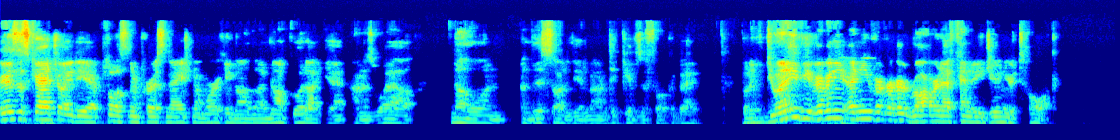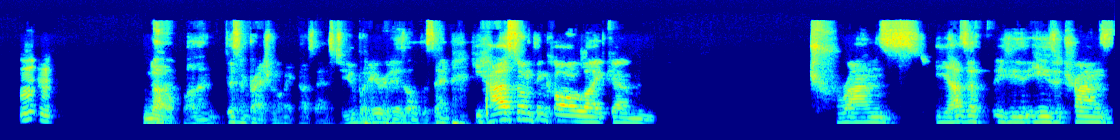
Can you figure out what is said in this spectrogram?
Here's a sketch idea plus an impersonation I'm working on that I'm not good at yet, and as well, no one on this side of the Atlantic gives a fuck about. But if, do any of you have ever any of you ever heard Robert F. Kennedy Jr. talk? Mm-mm. No. Oh, well, then this impression will make no sense to you, but here it is all the same. He has something called like um trans. He has a he, he's a trans.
